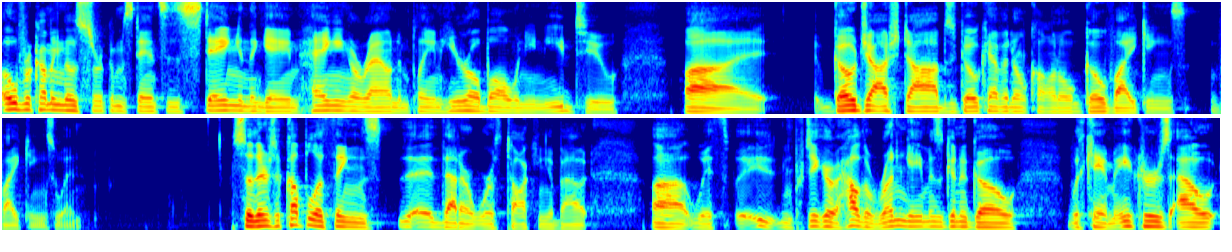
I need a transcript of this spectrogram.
Overcoming those circumstances, staying in the game, hanging around, and playing hero ball when you need to. Uh, go Josh Dobbs, go Kevin O'Connell, go Vikings. Vikings win. So there's a couple of things th- that are worth talking about. uh, with in particular how the run game is going to go with Cam Akers out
